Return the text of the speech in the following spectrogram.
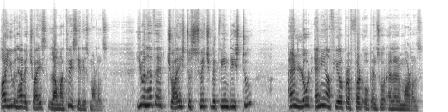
or you will have a choice Llama 3 series models. You will have a choice to switch between these two and load any of your preferred open source LLM models.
